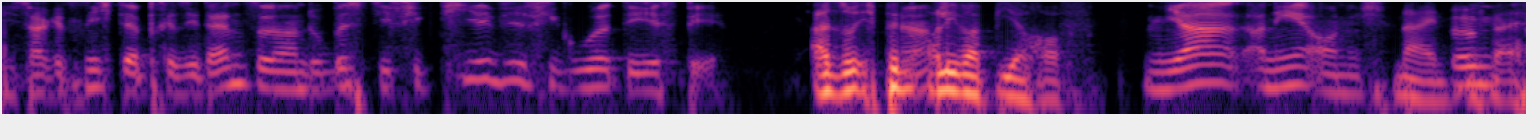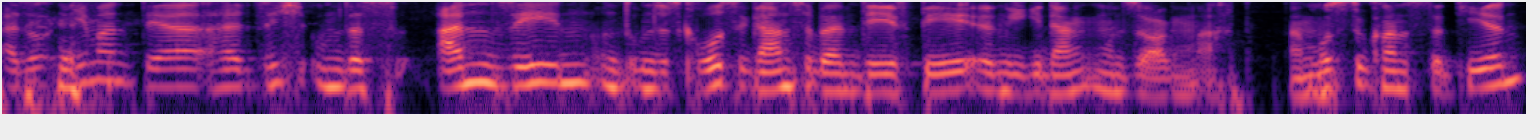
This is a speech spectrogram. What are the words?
Ich sage jetzt nicht der Präsident, sondern du bist die fiktive Figur DFB. Also ich bin ja? Oliver Bierhoff. Ja, nee, auch nicht. Nein, Irgend, Also jemand, der halt sich um das Ansehen und um das große Ganze beim DFB irgendwie Gedanken und Sorgen macht. Dann musst du konstatieren,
